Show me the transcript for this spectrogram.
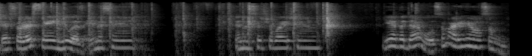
They're, so they're seeing you as innocent in the situation. Yeah, the devil. Somebody here on some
